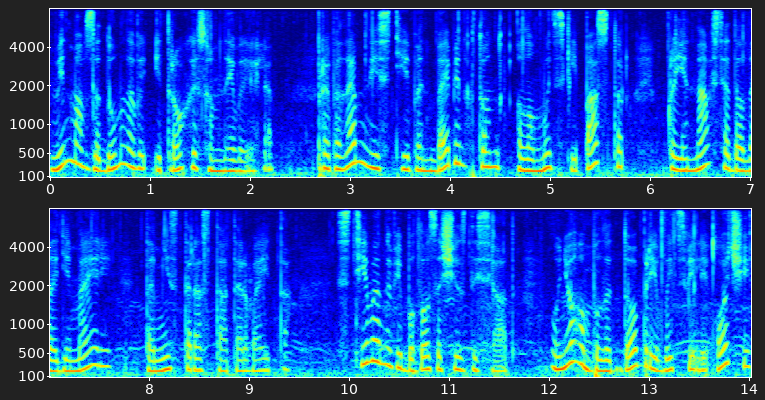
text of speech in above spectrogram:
Він мав задумливий і трохи сумний вигляд. Привелебний Стівен Бебінгтон, ломуцький пастор, приєднався до леді Мері та містера Статервейта. Стівенові було за 60. У нього були добрі вицвілі очі,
